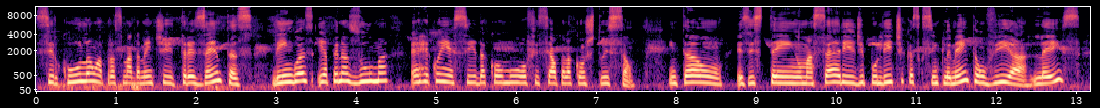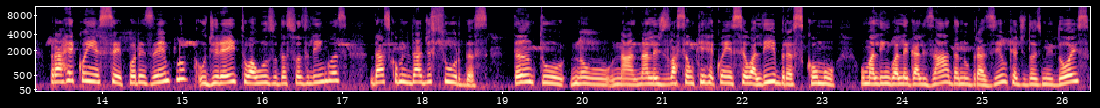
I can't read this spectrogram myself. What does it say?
circulam aproximadamente 300 línguas e apenas uma é reconhecida como oficial pela Constituição. Então, existem uma série de políticas que se implementam via leis para reconhecer, por exemplo, o direito ao uso das suas línguas das comunidades surdas tanto no, na, na, legislação que reconheceu a Libras como uma língua legalizada no Brasil, que é de 2002,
